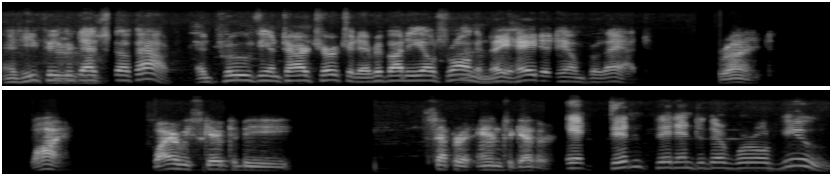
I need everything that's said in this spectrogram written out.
and he figured Mhm. that stuff out and proved the entire church and everybody else wrong, and Mhm. they hated him for that. Right. Why? Why are we scared to be separate and together? It didn't fit into their worldview.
